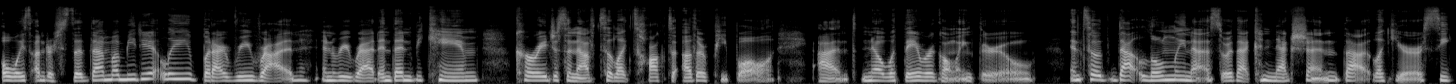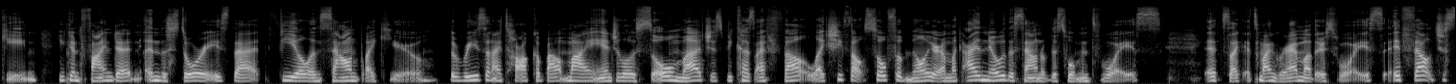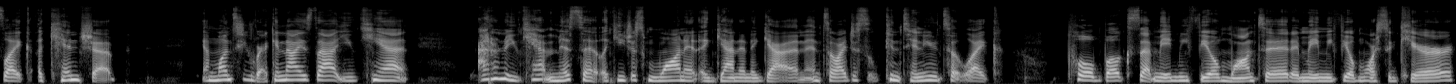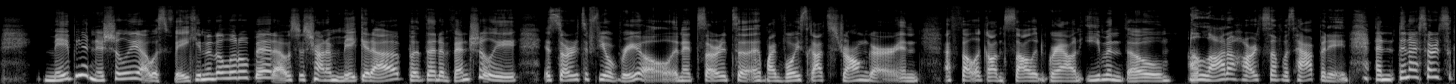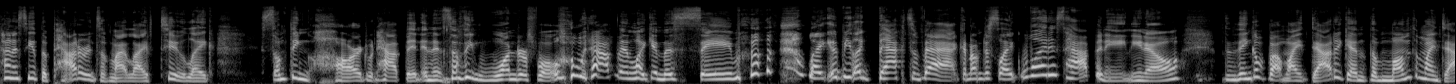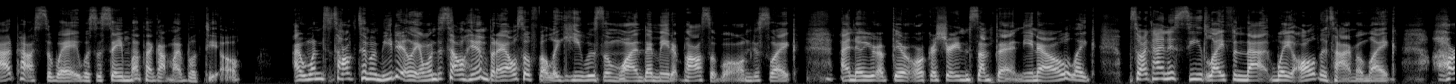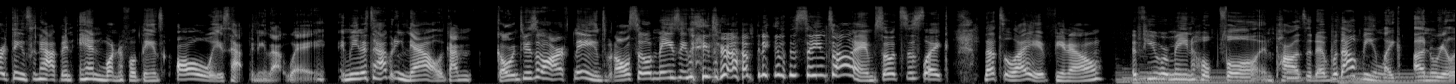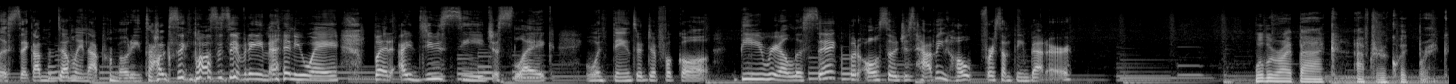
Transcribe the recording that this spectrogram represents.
always understood them immediately, but I reread and reread and then became courageous enough to like talk to other people and know what they were going through. And so that loneliness or that connection that like you're seeking, you can find it in the stories that feel and sound like you. The reason I talk about Maya Angelou so much is because I felt like she felt so familiar. I'm like, I know the sound of this woman's voice. It's like it's my grandmother's voice. It felt just like a kinship. And once you recognize that, you can't I don't know, you can't miss it. Like you just want it again and again. And so I just continue to like pull books that made me feel wanted and made me feel more secure. Maybe initially I was faking it a little bit. I was just trying to make it up, but then eventually it started to feel real and it started to, my voice got stronger and I felt like on solid ground, even though a lot of hard stuff was happening. And then I started to kind of see the patterns of my life too. Like, something hard would happen and then something wonderful would happen like in the same like it'd be like back to back and i'm just like what is happening? You know? Think about my dad again. The month my dad passed away was the same month i got my book deal I wanted to talk to him immediately. I wanted to tell him, but I also felt like he was the one that made it possible. I'm just like, I know you're up there orchestrating something, you know? Like, so I kind of see life in that way all the time. I'm like, hard things can happen and wonderful things always happening that way. I mean, it's happening now. Like, I'm going through some hard things, but also amazing things are happening at the same time. So it's just like, that's life, you know? If you remain hopeful and positive without being like unrealistic, I'm definitely not promoting toxic positivity in any way, but I do see just like when things are difficult, being realistic, but also just having hope for something better. We'll be right back after a quick break.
